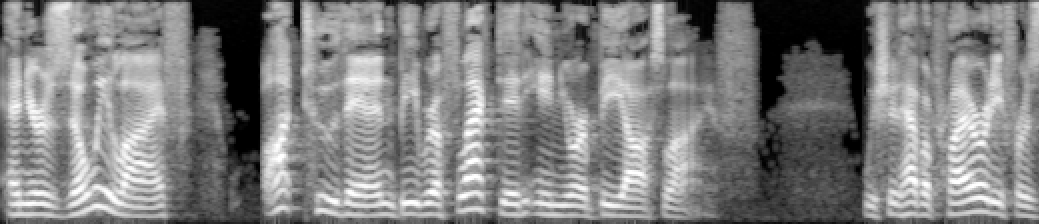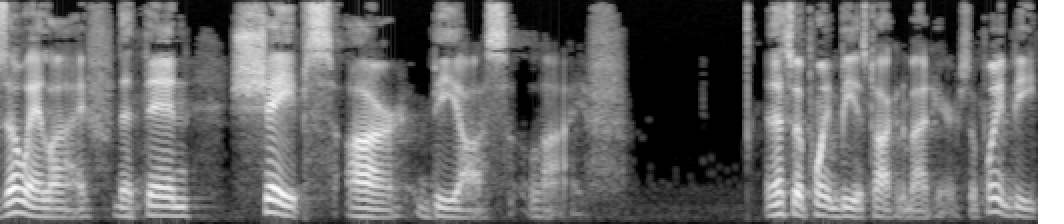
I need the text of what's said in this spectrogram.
And your Zoe life ought to then be reflected in your Bios life. We should have a priority for Zoe life that then shapes our Bios life. And that's what point B is talking about here. So, point B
